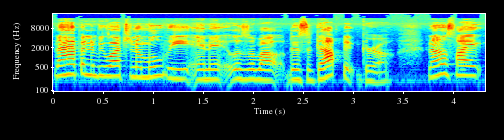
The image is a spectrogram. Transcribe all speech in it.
and I happened to be watching a movie, and it was about this adopted girl, and I was like.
